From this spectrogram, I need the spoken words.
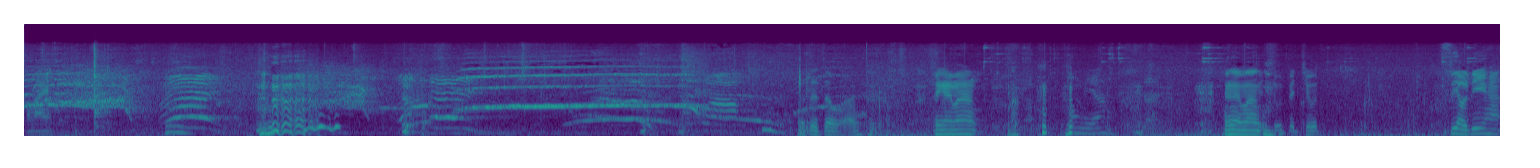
อะไร เราจะจะไหวเป็นไงบ้างห้องเนี้ยเป็นไงบ้างชุดเป็นชุดเสี่ยวดีฮะ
